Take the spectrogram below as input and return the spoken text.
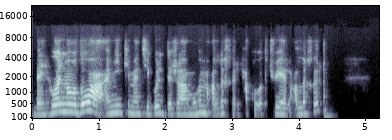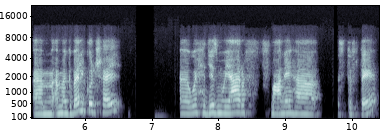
باهي. هو الموضوع امين كما انت قلت déjà مهم على الآخر الحق actuel على الآخر. أما قبل كل شيء آه، واحد يزمو يعرف معناها استفتاء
